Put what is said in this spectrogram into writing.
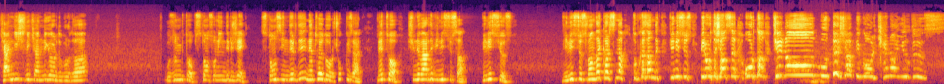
Kendi işini kendi gördü burada. Uzun bir top. Stones onu indirecek. Stones indirdi. Neto'ya doğru. Çok güzel. Neto. Şimdi verdi Vinicius'a. Vinicius. Vinicius Van Dijk karşısında topu kazandık. Vinicius bir orta şansı. Orta. Kenan. Muhteşem bir gol. Kenan Yıldız.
